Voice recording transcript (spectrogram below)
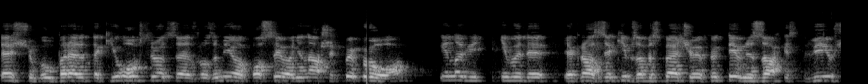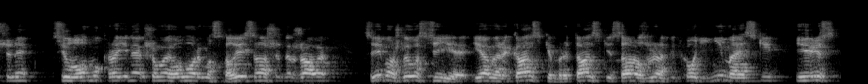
те, що був перед такі обстріли, це зрозуміло посилення наших ППО і новітні види, якраз які б забезпечує ефективний захист Львівщини, в цілому країни, якщо ми говоримо, столиці нашої держави. Ці можливості є і американські, британські, зараз вже на підході німецькі іріс.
